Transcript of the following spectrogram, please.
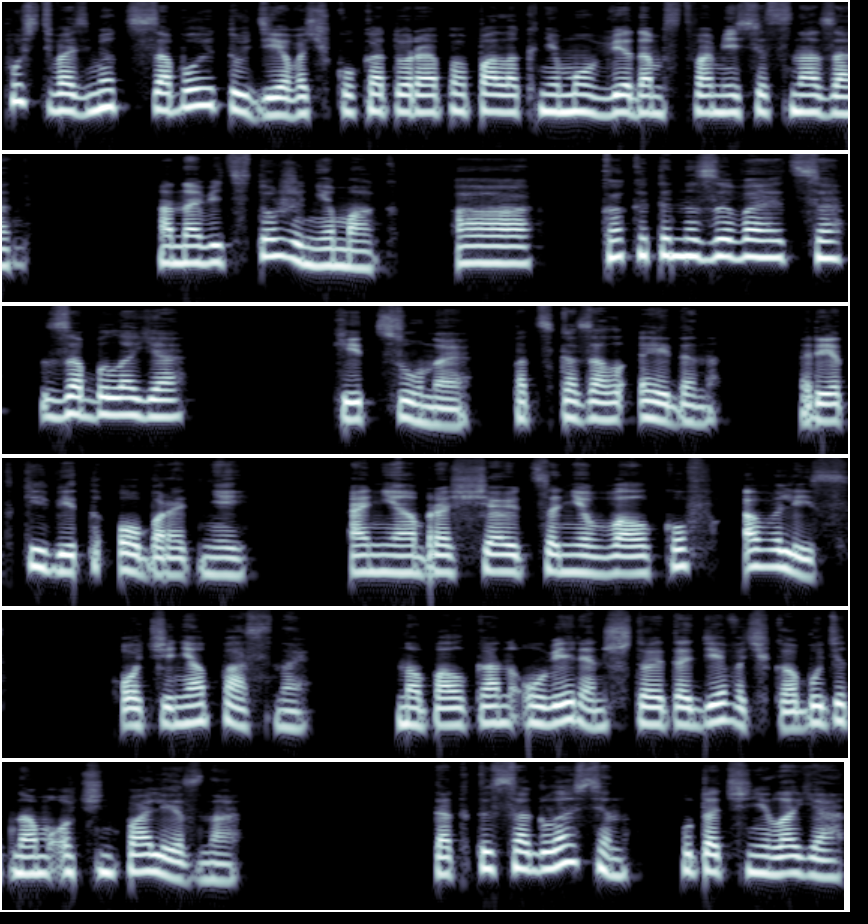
«Пусть возьмет с собой эту девочку, которая попала к нему в ведомство месяц назад. Она ведь тоже не маг. А как это называется?» забыла я. «Кицуне», — подсказал Эйден. «Редкий вид оборотней. Они обращаются не в волков, а в лис. Очень опасны. Но полкан уверен, что эта девочка будет нам очень полезна». «Так ты согласен?» — уточнила я.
